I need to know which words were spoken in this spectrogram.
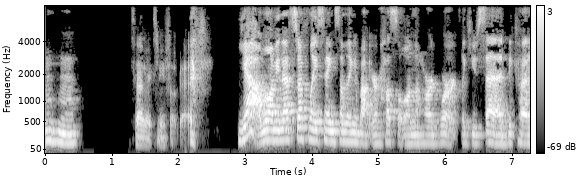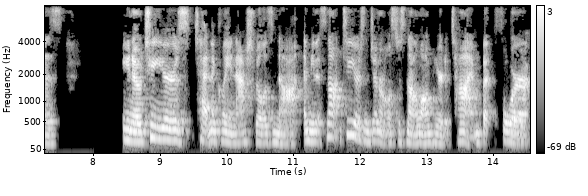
Mhm. so that makes me feel good Yeah. Well, I mean, that's definitely saying something about your hustle and the hard work, like you said, because, you know, two years technically in Nashville is not, I mean, it's not two years in general. It's just not a long period of time, but for,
